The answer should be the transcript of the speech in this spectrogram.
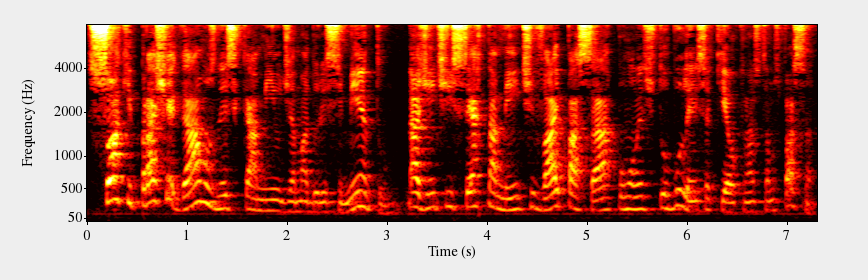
Só que para chegarmos nesse caminho de amadurecimento, a gente certamente vai passar por momentos de turbulência, que é o que nós estamos passando.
